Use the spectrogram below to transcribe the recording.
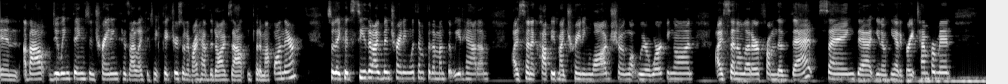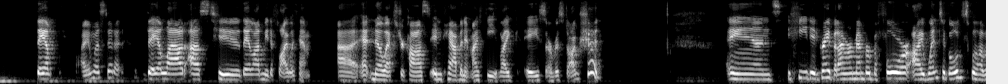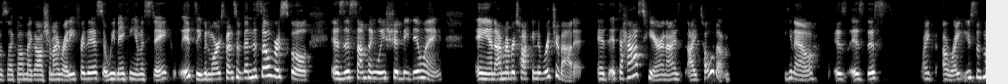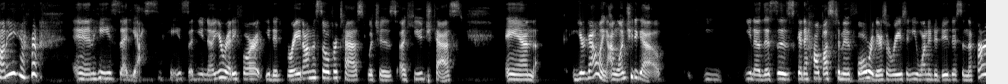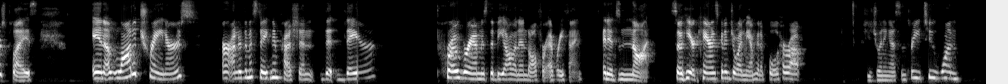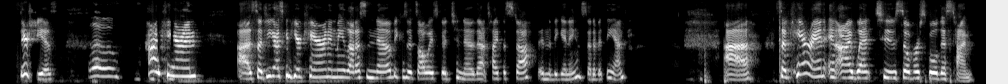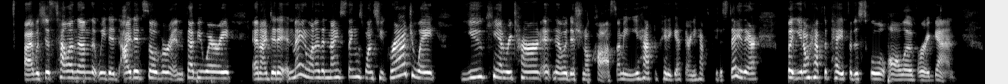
and about doing things and training because I like to take pictures whenever I have the dogs out and put them up on there. So they could see that I've been training with them for the month that we had had them. I sent a copy of my training log showing what we were working on. I sent a letter from the vet saying that, you know, he had a great temperament. They, I almost did it. They allowed us to, they allowed me to fly with him uh, at no extra cost in cabin at my feet like a service dog should and he did great but i remember before i went to gold school i was like oh my gosh am i ready for this are we making a mistake it's even more expensive than the silver school is this something we should be doing and i remember talking to rich about it at, at the house here and i i told him you know is is this like a right use of money And he said, yes. He said, you know, you're ready for it. You did great on the silver test, which is a huge test. And you're going. I want you to go. You, know, this is going to help us to move forward. There's a reason you wanted to do this in the first place. And a lot of trainers are under the mistaken impression that their program is the be all and end all for everything. And it's not. So here, Karen's going to join me. I'm going to pull her up. She's joining us in three, two, one. There she is. Hello. Hi, Karen. Uh, so if you guys can hear Karen and me, let us know because it's always good to know that type of stuff in the beginning instead of at the end. Uh, so Karen and I went to Silver School this time. I was just telling them that we did, I did Silver in February and I did it in May. And one of the nice things, once you graduate, you can return at no additional cost. I mean, you have to pay to get there and you have to pay to stay there, but you don't have to pay for the school all over again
